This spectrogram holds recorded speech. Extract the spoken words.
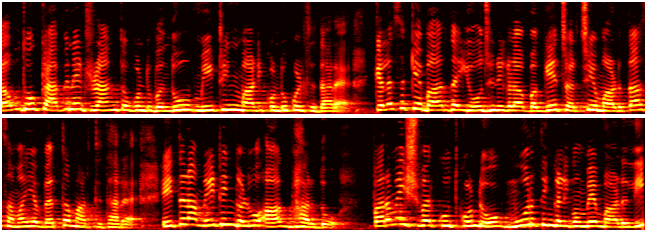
ಯಾವುದೋ ಕ್ಯಾಬಿನೆಟ್ ರ್ಯಾಂಕ್ ತಗೊಂಡು ಬಂದು ಮೀಟಿಂಗ್ ಮಾಡಿಕೊಂಡು ಕುಳಿತಿದ್ದಾರೆ. ಕೆಲಸಕ್ಕೆ ಬಾರದ ಯೋಜನೆಗಳ ಬಗ್ಗೆ ಚರ್ಚೆ ಮಾಡುತ್ತಾ ಸಮಯ ವ್ಯರ್ಥ ಮಾಡ್ತಿದ್ದಾರೆ. ಈ ತರ ಮೀಟಿಂಗ್ಗಳು ಆಗಬಾರದು. ಪರಮೇಶ್ವರ್ ಕೂತ್ಕೊಂಡು ಮೂರು ತಿಂಗಳಿಗೊಮ್ಮೆ ಮಾಡಲಿ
